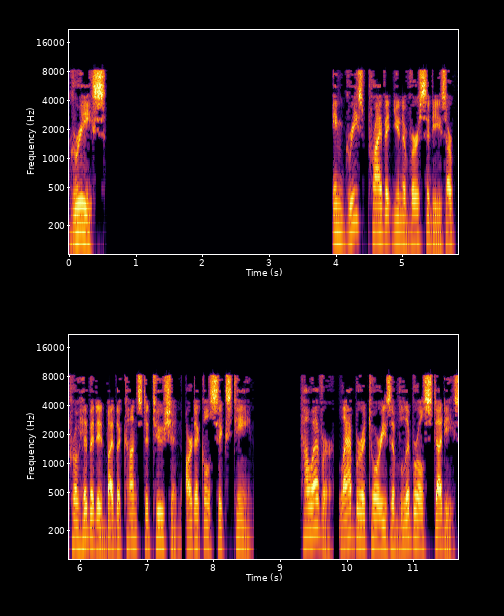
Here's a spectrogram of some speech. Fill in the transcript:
Greece In Greece private universities are prohibited by the constitution Article 16. However, laboratories of liberal studies,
